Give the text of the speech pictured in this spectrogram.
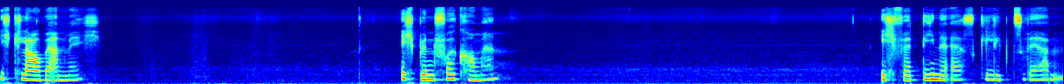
Ich glaube an mich. Ich bin vollkommen. Ich verdiene es, geliebt zu werden.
